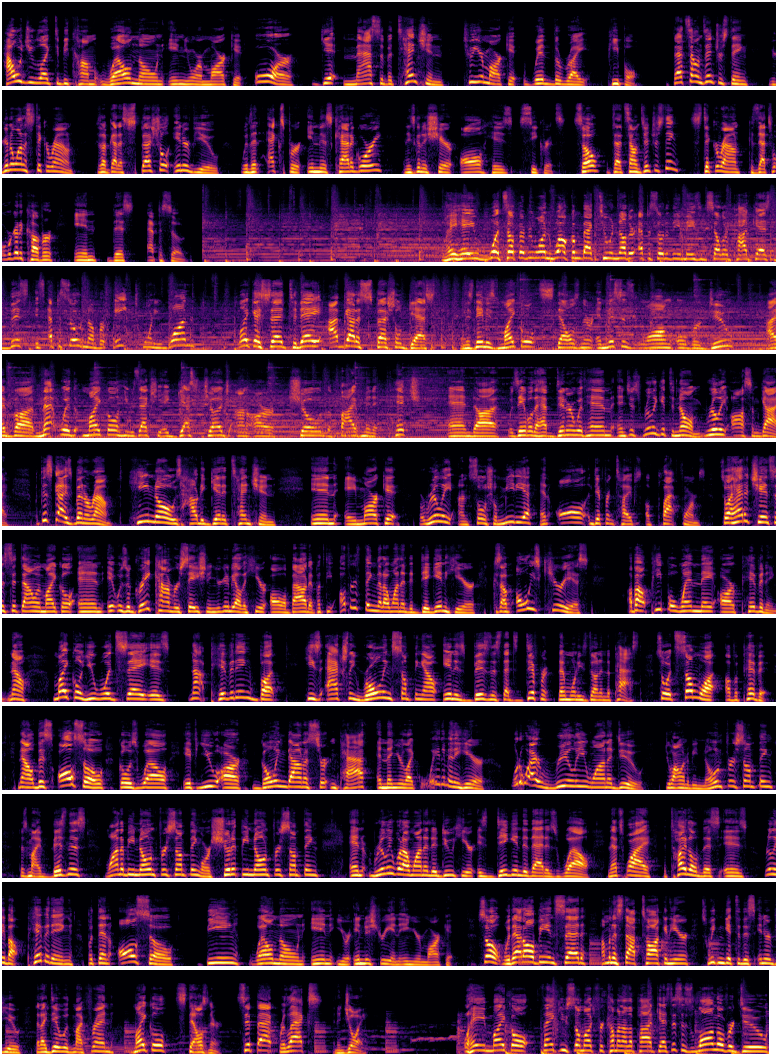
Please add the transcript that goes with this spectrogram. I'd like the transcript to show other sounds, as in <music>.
How would you like to become well known in your market or get massive attention to your market with the right people? If that sounds interesting, you're going to want to stick around because I've got a special interview with an expert in this category and he's going to share all his secrets. So, if that sounds interesting, stick around because that's what we're going to cover in this episode. Hey, hey, what's up, everyone? Welcome back to another episode of the Amazing Seller Podcast. This is episode number 821. Like I said, today I've got a special guest, and his name is Michael Stelzner, and this is long overdue. I've uh, met with Michael. He was actually a guest judge on our show, The Five Minute Pitch, and uh, was able to have dinner with him and just really get to know him. Really awesome guy. But this guy's been around. He knows how to get attention in a market but really on social media and all different types of platforms. So I had a chance to sit down with Michael and it was a great conversation and you're going to be able to hear all about it. But the other thing that I wanted to dig in here, because I'm always curious about people when they are pivoting. Now, Michael, you would say is not pivoting, but he's actually rolling something out in his business that's different than what he's done in the past. So it's somewhat of a pivot. Now, this also goes well if you are going down a certain path and then you're like, wait a minute here. What do I really want to do? Do I want to be known for something? Does my business want to be known for something or should it be known for something? And really, what I wanted to do here is dig into that as well. And that's why the title of this is really about pivoting, but then also being well known in your industry and in your market. So, with that all being said, I'm going to stop talking here so we can get to this interview that I did with my friend Michael Stelzner. Sit back, relax, and enjoy. Well, hey, Michael, thank you so much for coming on the podcast. This is long overdue.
